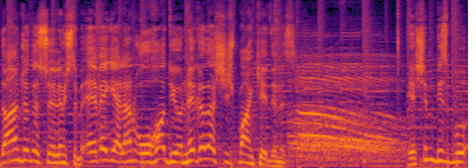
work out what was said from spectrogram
daha önce de söylemiştim. Eve gelen oha diyor ne kadar şişman kediniz. Ya şimdi biz bu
